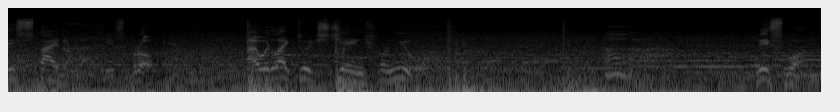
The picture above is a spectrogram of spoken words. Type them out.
This Spider-Man is broken to exchange for new. Ah. This one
